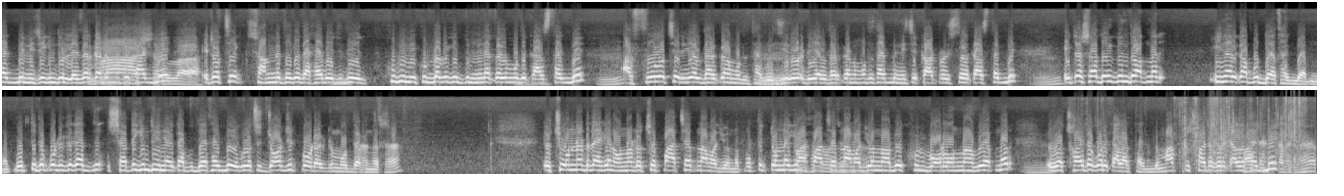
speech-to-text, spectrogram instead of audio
থাকবে নিচে কিন্তু লেজার কাটের মধ্যে থাকবে। এটা হচ্ছে সামনে থেকে দেখাবে যদি খুবই নিখুঁত ভাবে কিন্তু মিনাকারের মধ্যে কাজ থাকবে। আর ফুল হচ্ছে রিয়েল ধারকার মধ্যে থাকবে জিরো রিয়েল ধারকার মধ্যে থাকবে নিচে কাটওয়ার স্টাইল কাজ থাকবে। এটার সাথেও কিন্তু আপনার ইনার কাপড় দেওয়া থাকবে আপনার। প্রত্যেকটা প্রোডাক্টের সাথে কিন্তু ইনার কাপড় দেওয়া থাকবে। এগুলো হচ্ছে জর্জেট প্রোডাক্টের মধ্যে আপনার। আচ্ছা। হচ্ছে অন্যটা দেখেন অন্যটা হচ্ছে পাঁচ হাত নামার জন্য প্রত্যেকটা অন্য কিন্তু পাঁচ হাত নামার জন্য হবে খুব বড় অন্য হবে আপনার। এগুলো ছয়টা করে কালার থাকবে মাত্র ছয়টা করে কালার থাকবে। হ্যাঁ।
